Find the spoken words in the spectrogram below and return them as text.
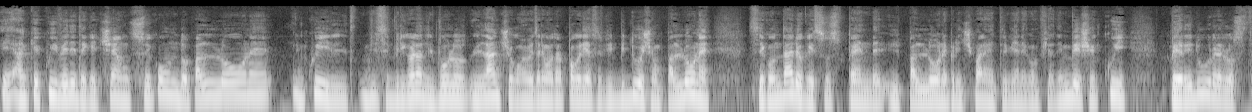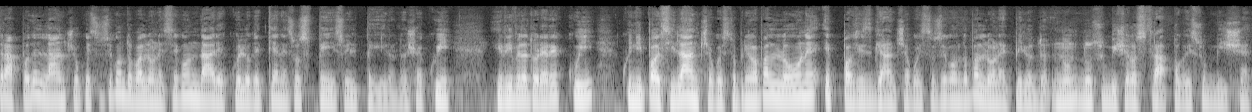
E anche qui vedete che c'è un secondo pallone. In cui, il- se vi ricordate, il, volo, il lancio, come vedremo tra poco di SFB2, c'è un pallone secondario che sospende il pallone principale mentre viene gonfiato. Invece, qui per ridurre lo strappo del lancio, questo secondo pallone secondario è quello che tiene sospeso il payload, cioè qui il rivelatore era qui, quindi poi si lancia questo primo pallone e poi si sgancia questo secondo pallone e il payload non, non subisce lo strappo che subisce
